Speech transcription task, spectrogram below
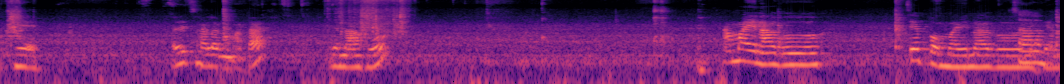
ఓకే అది చాలు అనమాట ఇది నాకు. అమ్మాయి నాకు. చెప్పు అమ్మాయి నాకు. నీకు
